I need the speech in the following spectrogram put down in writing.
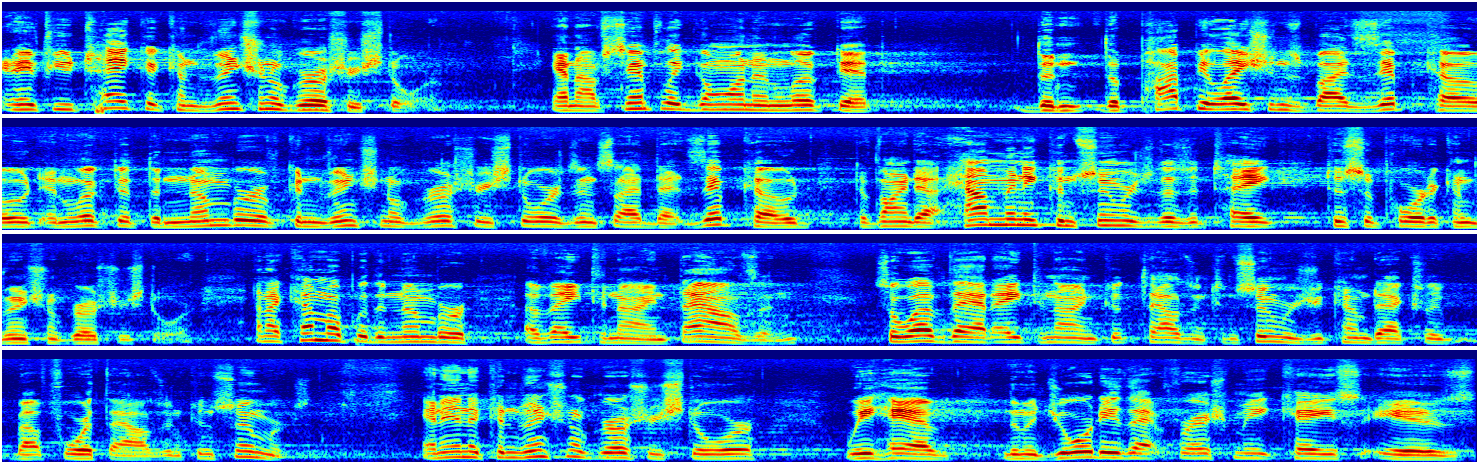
and if you take a conventional grocery store, and I've simply gone and looked at the, the populations by zip code and looked at the number of conventional grocery stores inside that zip code to find out how many consumers does it take to support a conventional grocery store. And I come up with a number of eight to 9,000. So of that eight to 9,000 consumers, you come to actually about 4,000 consumers. And in a conventional grocery store, we have the majority of that fresh meat case is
